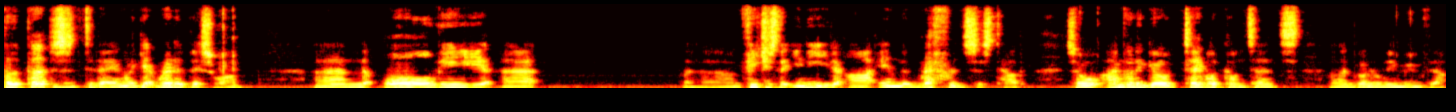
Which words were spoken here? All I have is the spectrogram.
for the purposes of today, I'm going to get rid of this one and all the uh, um, features that you need are in the References tab. So I'm going to go Table of Contents and I'm going to remove that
